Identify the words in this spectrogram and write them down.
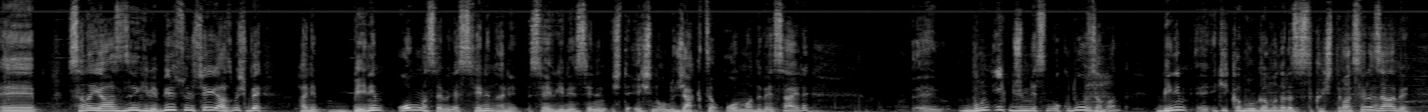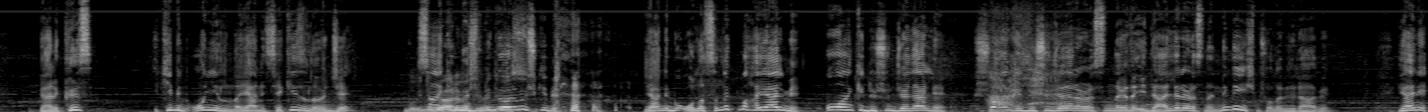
e, sana yazdığı gibi bir sürü şey yazmış ve hani benim olmasa bile senin hani sevgilin, senin işte eşin olacaktı, olmadı vesaire. E, bunun ilk cümlesini okuduğu zaman benim e, iki kaburgamın arası sıkıştı Baksanıza abi. Yani kız 2010 yılında yani 8 yıl önce Bugünü sanki görmüş bugünü görmüş gibi. yani bu olasılık mı hayal mi? O anki düşüncelerle şu anki düşünceler arasında ya da idealler arasında ne değişmiş olabilir abi? Yani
